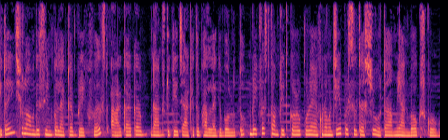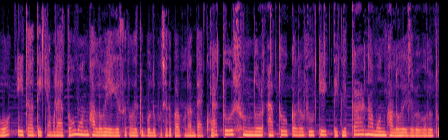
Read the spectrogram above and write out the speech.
এটাই ছিল আমাদের সিম্পল একটা ব্রেকফাস্ট আর কার কার নান রুটি দিয়ে চা খেতে ভালো লাগে বলো তো? ব্রেকফাস্ট কমপ্লিট করার পরে এখন আমার যে পার্সেলটা আসছে, ওটা আমি আনবক্স করব। এটা দেখে আমার এত মন ভালো হয়ে গেছে, তোমাদেরকে বলে বোঝাতে পারব না। দেখো, এত সুন্দর, এত কালারফুল কেক দেখলে কার না মন ভালো হয়ে যাবে বলো তো?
